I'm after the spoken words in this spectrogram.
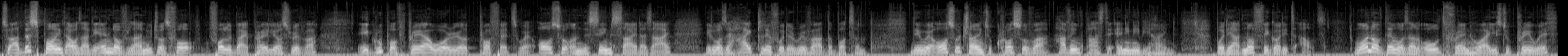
So at this point, I was at the end of land, which was fo- followed by perilous river. A group of prayer warrior prophets were also on the same side as I. It was a high cliff with a river at the bottom. They were also trying to cross over, having passed the enemy behind, but they had not figured it out. One of them was an old friend who I used to pray with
